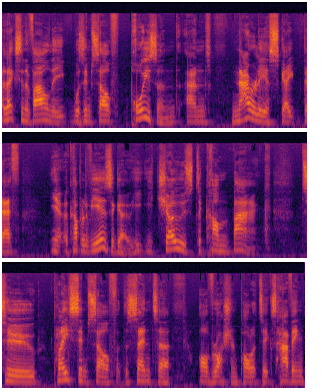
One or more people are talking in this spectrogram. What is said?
Alexei Navalny was himself poisoned and narrowly escaped death you know, a couple of years ago. He, he chose to come back to place himself at the center of Russian politics, having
